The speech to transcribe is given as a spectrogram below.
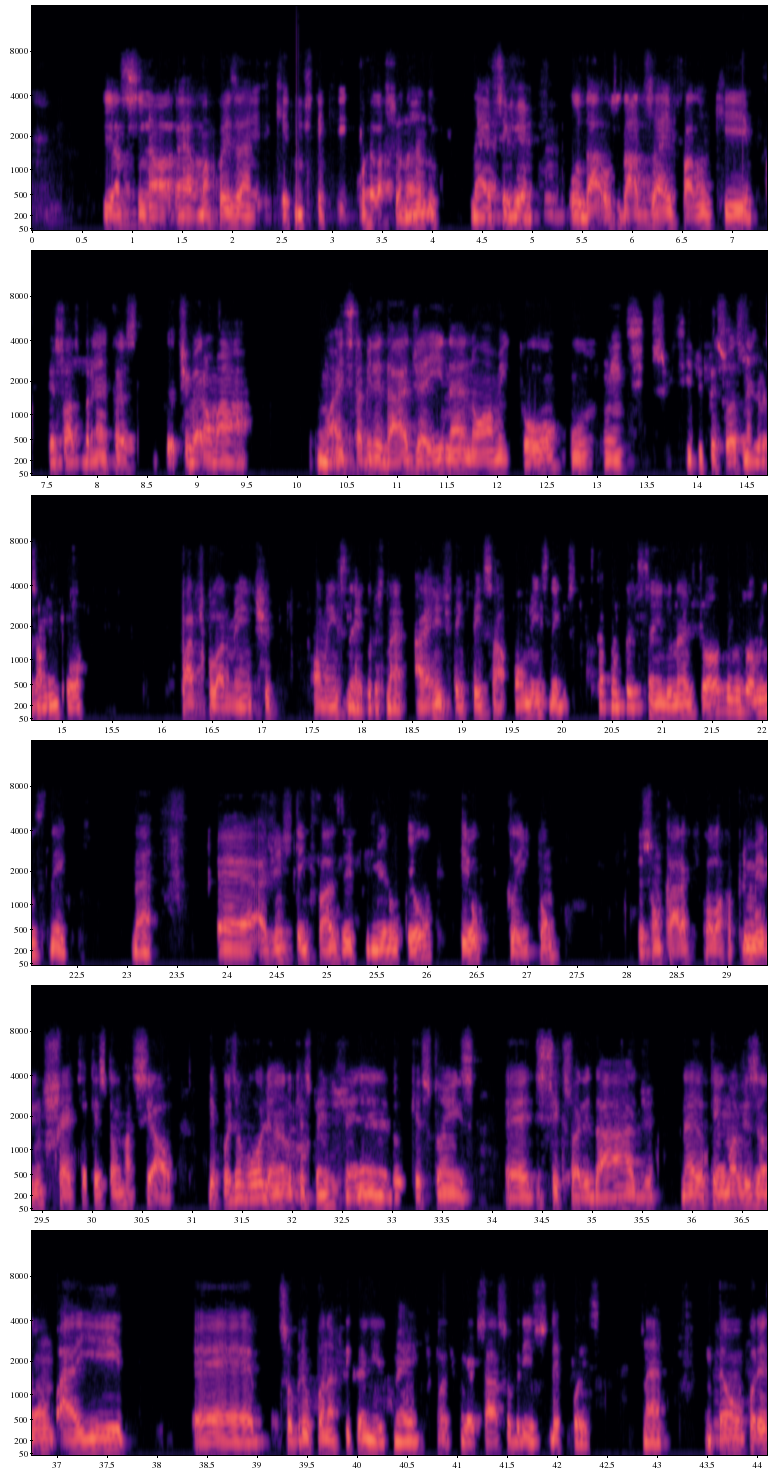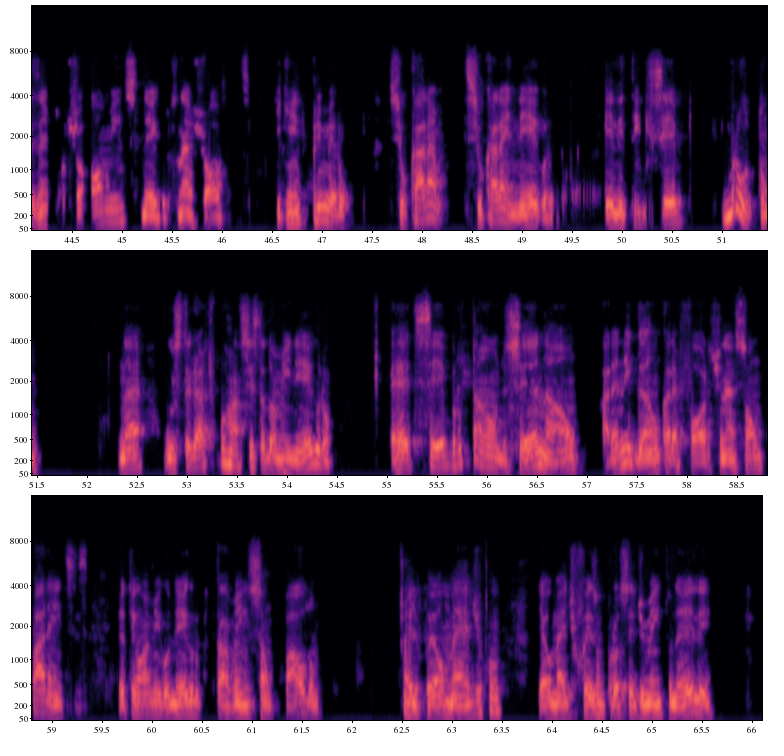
E assim, ó, é uma coisa que a gente tem que ir correlacionando, né? Você vê, da, os dados aí falam que pessoas brancas tiveram uma, uma estabilidade aí, né? Não aumentou o, o índice de suicídio de pessoas negras aumentou, particularmente homens negros, né? Aí a gente tem que pensar, homens negros, o que está acontecendo, né? Jovens homens negros, né? É, a gente tem que fazer primeiro, eu, eu, Clayton, eu sou um cara que coloca primeiro em xeque a questão racial. Depois eu vou olhando questões de gênero, questões é, de sexualidade, né? Eu tenho uma visão aí é, sobre o panafricanismo, né? A gente pode conversar sobre isso depois, né? Então, por exemplo, homens negros, né, jovens, e que primeiro, se o cara, se o cara é negro, ele tem que ser bruto, né? O estereótipo racista do homem negro é de ser brutão, de ser não, cara é negão, o cara é forte, né? Só um parênteses. Eu tenho um amigo negro que estava em São Paulo, ele foi ao médico, e aí o médico fez um procedimento nele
